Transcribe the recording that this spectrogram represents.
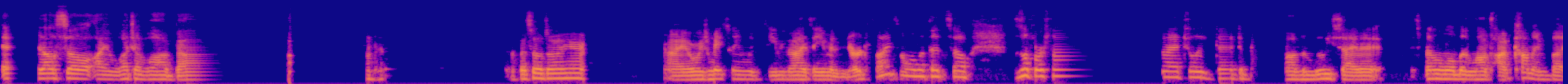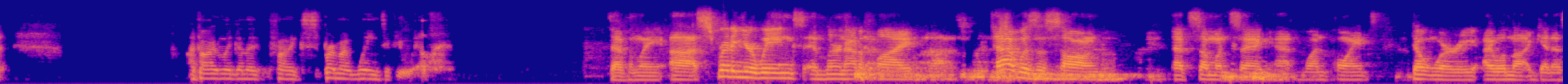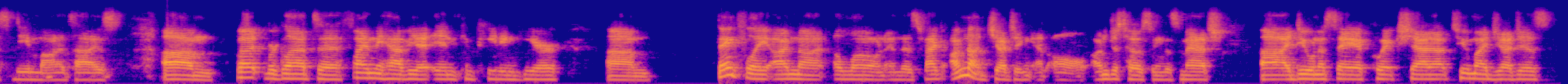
and also I watch a lot about episodes over here. I always basically with TV guys and even nerd fights along with it. So this is the first time I actually got to on the movie side of it. It's been a little bit a long time coming, but I finally gonna finally spread my wings, if you will. Definitely. Uh, spreading your wings and learn how to fly. That was a song that someone saying at one point. Don't worry, I will not get us demonetized. Um, but we're glad to finally have you in competing here. Um, thankfully, I'm not alone in this fact. I'm not judging at all. I'm just hosting this match. Uh, I do want to say a quick shout out to my judges,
